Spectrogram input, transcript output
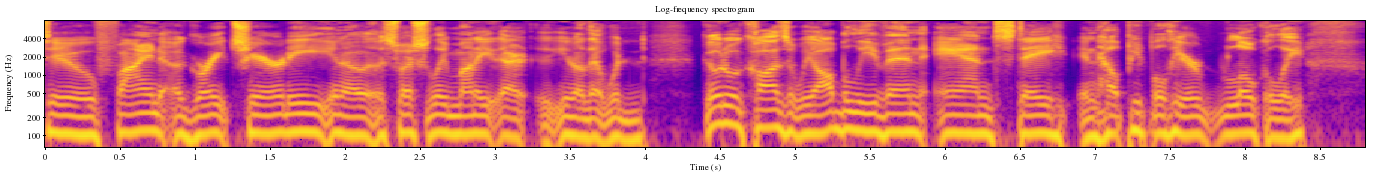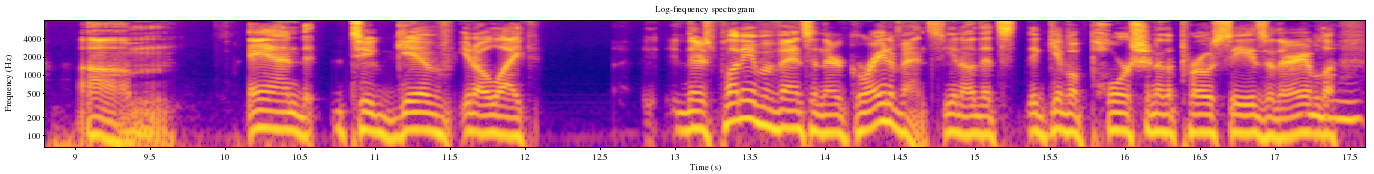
to find a great charity, you know, especially money that you know that would go to a cause that we all believe in and stay and help people here locally, um, and to give you know like there's plenty of events and they're great events, you know, that's that give a portion of the proceeds or they're able to,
